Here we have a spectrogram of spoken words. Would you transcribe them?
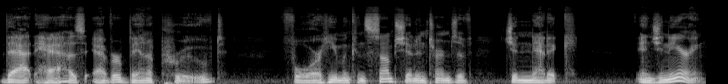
that has ever been approved for human consumption in terms of genetic engineering.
